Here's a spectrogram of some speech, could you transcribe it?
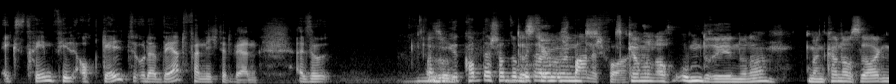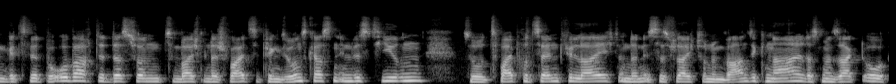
extrem viel auch Geld oder Wert vernichtet werden. Also, also kommt das schon so ein bisschen Argument, Spanisch vor. Das kann man auch umdrehen, oder? Man kann auch sagen, jetzt wird beobachtet, dass schon zum Beispiel in der Schweiz die Pensionskassen investieren, so zwei Prozent vielleicht, und dann ist das vielleicht schon ein Warnsignal, dass man sagt, oh,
